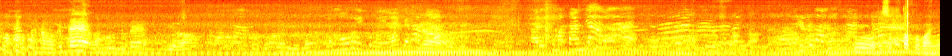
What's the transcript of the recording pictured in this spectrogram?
Ketemu gede, lemur gede. Iya. Lemuru itu ya, karena hari itu tanjang ya. Oh, ada stop rupanya.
